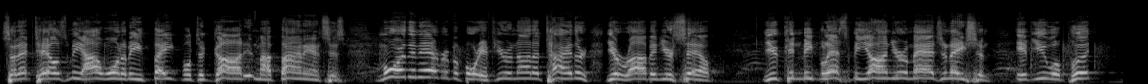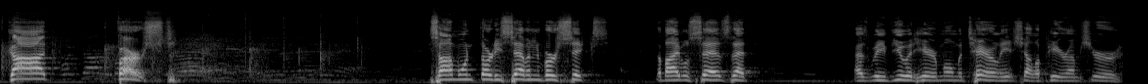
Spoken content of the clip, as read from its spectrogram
So that tells me I want to be faithful to God in my finances more than ever before. If you're not a tither, you're robbing yourself. You can be blessed beyond your imagination if you will put God first. Psalm 137 and verse 6, the Bible says that as we view it here momentarily, it shall appear, I'm sure.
